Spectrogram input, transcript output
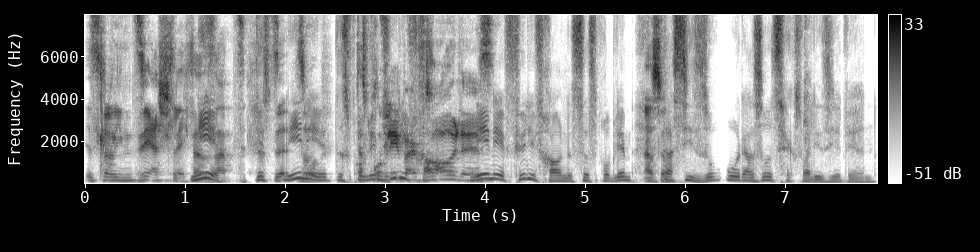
Ist, glaube ich, ein sehr schlechter Nee, Satz. Das, So- nee, so, nee, das Das Problem, Problem für die bei Frauen, Frauen ist. Nee, nee, für die Frauen ist das Problem, Achso. dass sie so oder so sexualisiert werden.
